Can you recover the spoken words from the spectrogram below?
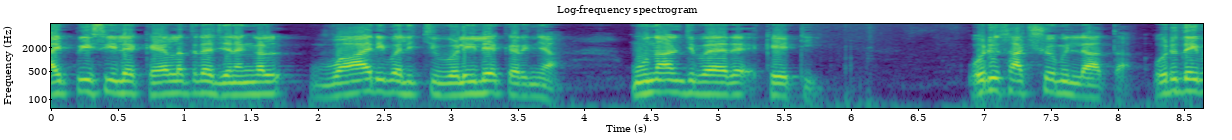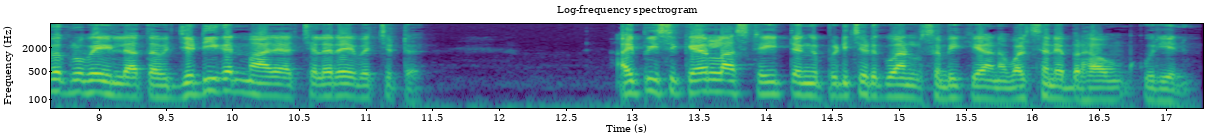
ഐ പി സിയിലെ കേരളത്തിലെ ജനങ്ങൾ വാരി വലിച്ച് വെളിയിലേക്കെറിഞ്ഞ മൂന്നാലഞ്ച് പേരെ കയറ്റി ഒരു സാക്ഷ്യവുമില്ലാത്ത ഒരു ദൈവകൃപയില്ലാത്ത ജഡീകന്മാരെ ചിലരെ വെച്ചിട്ട് I P C Kerala state അങ്ങ് പിടിച്ചെടുക്കുവാനുള്ള ശ്രമിക്കുകയാണ് വത്സൻ എബ്രഹാവും കുര്യനും.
